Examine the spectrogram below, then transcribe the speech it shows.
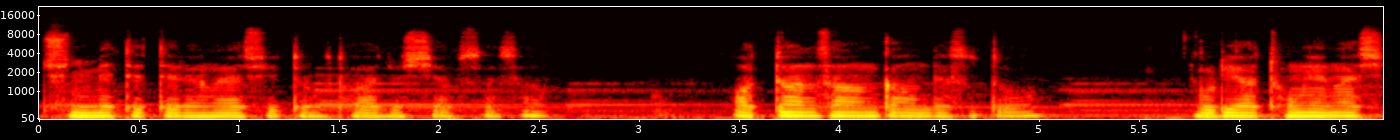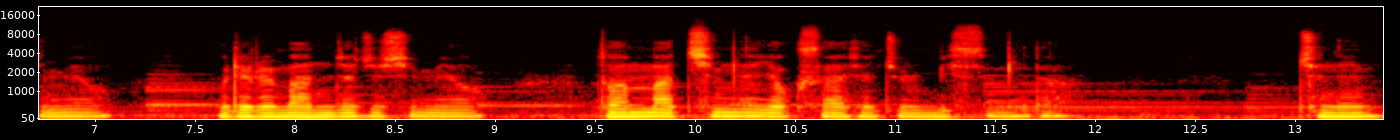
주님의 뜻대로 행할 수 있도록 도와주시옵소서. 어떠한 상황 가운데서도 우리와 동행하시며 우리를 만져주시며 또한 마침내 역사하실 줄 믿습니다. 주님,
